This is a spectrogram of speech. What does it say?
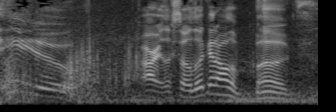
Ew. All right. So look at all the bugs.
